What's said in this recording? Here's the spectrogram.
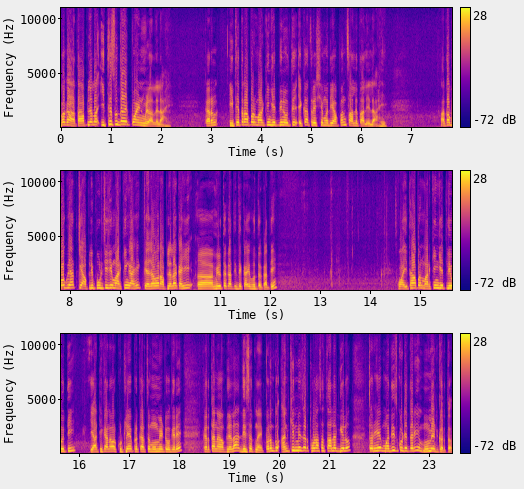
बघा आता आपल्याला इथे सुद्धा एक पॉईंट मिळालेला आहे. कारण इथे तर आपण मार्किंग घेतली नव्हती. एकाच रेषेमध्ये आपण चालत आलेलं आहे. आता बघूयात की आपली पुढची जी मार्किंग आहे त्याच्यावर आपल्याला काही मिळतं का तिथे काही होतं का ते? वा इथं आपण मार्किंग घेतली होती. या ठिकाणावर कुठल्याही प्रकारचं मुवमेंट वगैरे करताना आपल्याला दिसत नाही. परंतु आणखीन मी जर थोडासा चालत गेलो तर हे मधीच कुठेतरी मुवमेंट करतं.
